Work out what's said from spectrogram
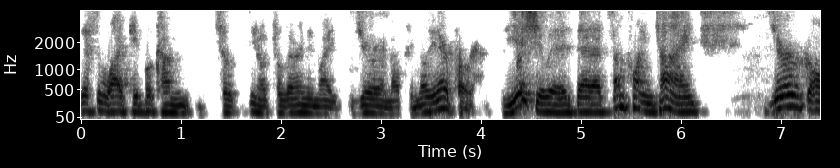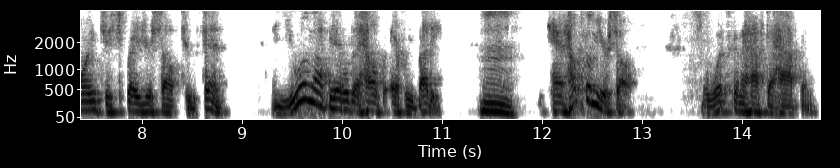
this is why people come to you know to learn in my zero multimillionaire program the issue is that at some point in time you're going to spread yourself too thin and you will not be able to help everybody. Hmm. You can't help them yourself. So, what's going to have to happen?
